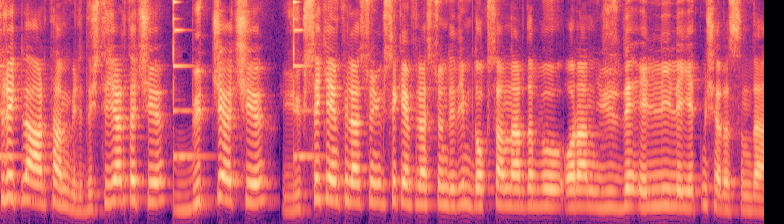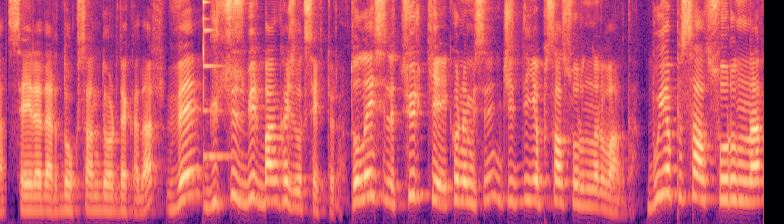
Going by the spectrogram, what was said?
Sürekli artan bir dış ticaret açığı, bütçe açığı, yüksek enflasyon, yüksek enflasyon dediğim 90'larda bu oran %50 ile 70 arasında seyreder 94'e kadar ve güçsüz bir bankacılık sektörü. Dolayısıyla Türkiye ekonomisinin ciddi yapısal sorunları vardı. Bu yapısal sorunlar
